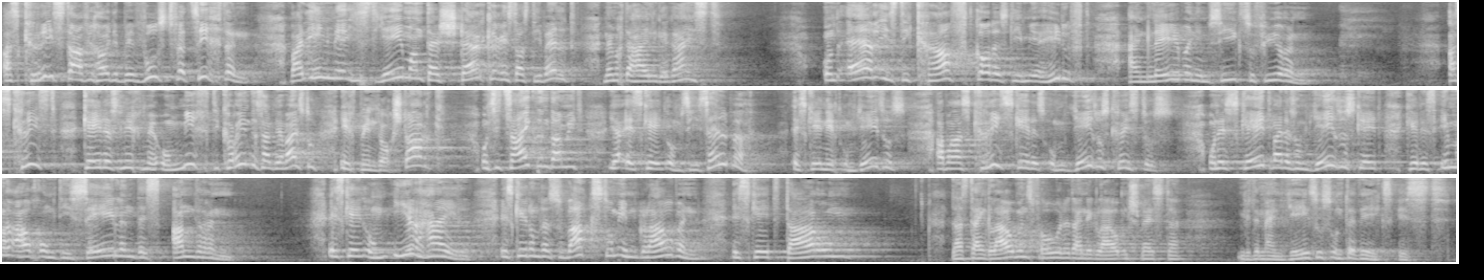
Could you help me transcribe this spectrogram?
Als Christ darf ich heute bewusst verzichten, weil in mir ist jemand, der stärker ist als die Welt, nämlich der Heilige Geist. Und er ist die Kraft Gottes, die mir hilft, ein Leben im Sieg zu führen. Als Christ geht es nicht mehr um mich. Die Korinther sagen, ja weißt du, ich bin doch stark. Und sie zeigten damit, ja es geht um sie selber. Es geht nicht um Jesus, aber als Christ geht es um Jesus Christus. Und es geht, weil es um Jesus geht, geht es immer auch um die Seelen des anderen. Es geht um ihr Heil. Es geht um das Wachstum im Glauben. Es geht darum, dass dein Glaubensbruder, deine Glaubensschwester mit dem Herrn Jesus unterwegs ist.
